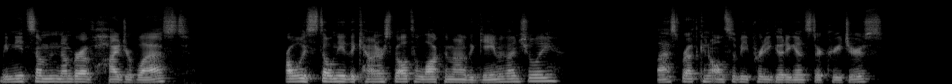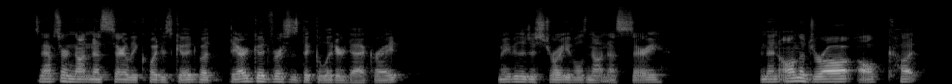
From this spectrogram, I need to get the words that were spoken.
we need some number of Hydroblast. Probably still need the counterspell to lock them out of the game eventually. Last Breath can also be pretty good against their creatures. Snaps are not necessarily quite as good, but they are good versus the glitter deck, right? Maybe the Destroy Evil is not necessary. And then on the draw, I'll cut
